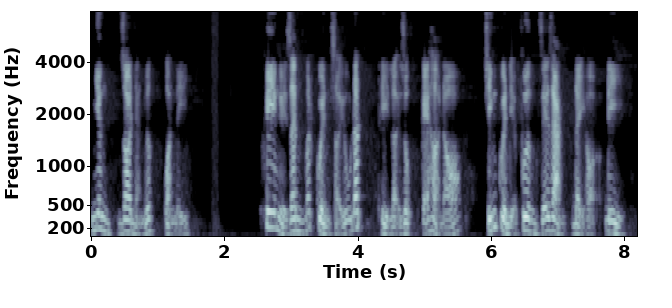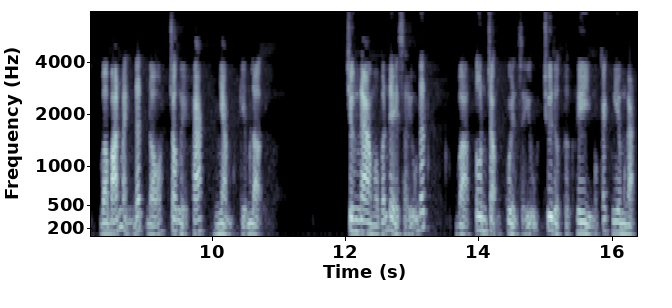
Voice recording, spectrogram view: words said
nhưng do nhà nước quản lý. Khi người dân mất quyền sở hữu đất thì lợi dụng kẽ hở đó, chính quyền địa phương dễ dàng đẩy họ đi và bán mảnh đất đó cho người khác nhằm kiếm lợi. Chừng nào mà vấn đề sở hữu đất và tôn trọng quyền sở hữu chưa được thực thi một cách nghiêm ngặt,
